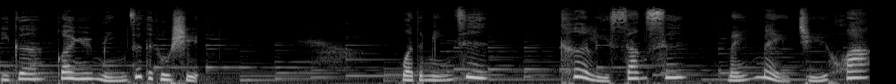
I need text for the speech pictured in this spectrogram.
一个关于名字的故事。我的名字。克里桑斯，美美菊花。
